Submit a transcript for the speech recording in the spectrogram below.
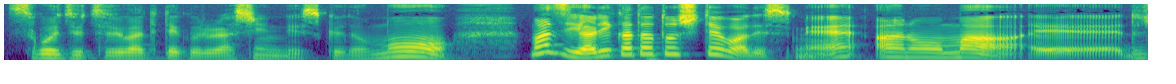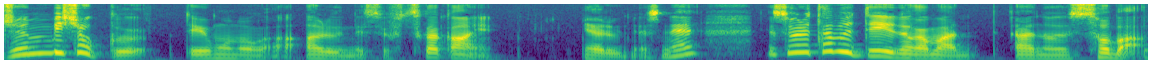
すごい頭痛が出てくるらしいんですけどもまずやり方としてはですねあのまあ、えー、準備食っていうものがあるんですよ。2日間やるんですね。でそれ食べていいのがまああのそば。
